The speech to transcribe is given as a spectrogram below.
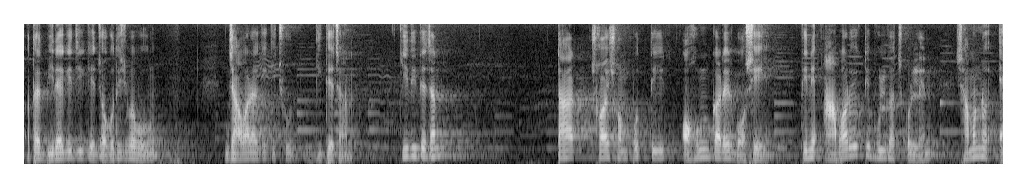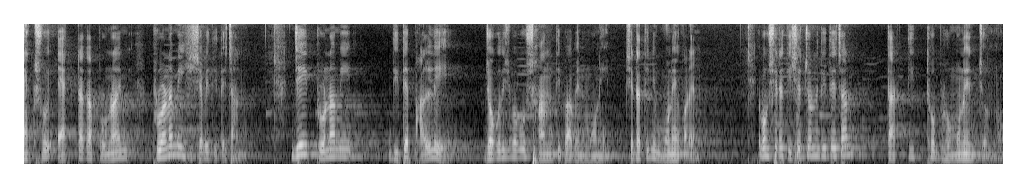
অর্থাৎ বিরাগীজিকে, জগদীশবাবু যাওয়ার আগে কিছু দিতে চান। কি দিতে চান? তার ছয় সম্পত্তির অহংকারের বশে তিনি আবারও একটি ভুল কাজ করলেন। সামান্য একশো এক টাকা প্রণামী প্রণামী হিসেবে দিতে চান। যেই প্রণামী দিতে পারলে জগদীশবাবু শান্তি পাবেন মনে সেটা তিনি মনে করেন। এবং সেটা কিসের জন্য দিতে চান? তার তীর্থ ভ্রমণের জন্য।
